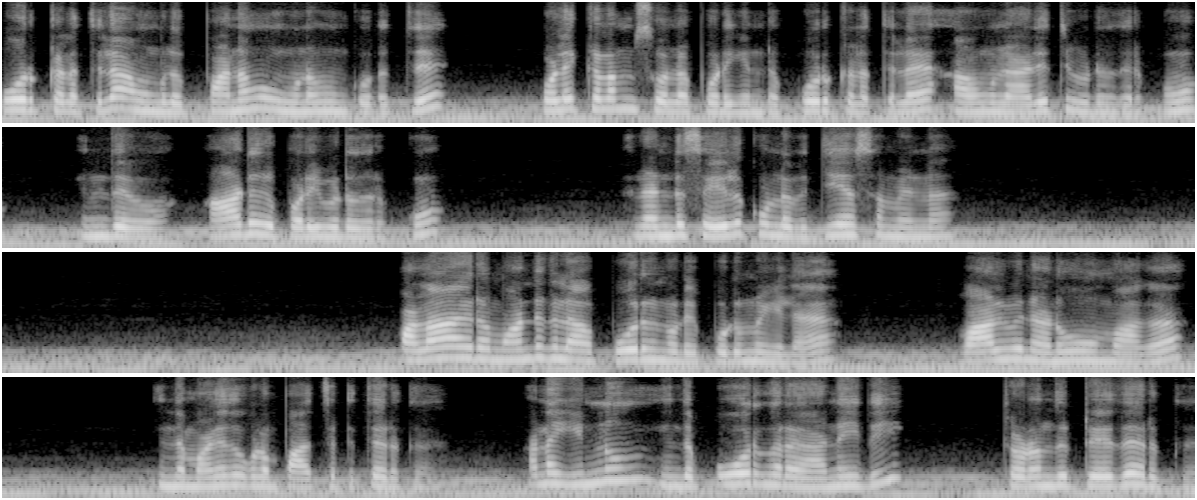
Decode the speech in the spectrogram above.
போர்க்களத்தில் அவங்களுக்கு பணமும் உணவும் கொடுத்து கொலைக்களம் சொல்லப்படுகின்ற போர்க்களத்தில் அவங்கள அழித்து விடுவதற்கும் இந்த ஆடு பலிவிடுவதற்கும் ரெண்டு செயலுக்கும் உள்ள வித்தியாசம் என்ன? பல ஆயிரம் ஆண்டுகளாக போரினுடைய கொடுமையில வாழ்வின் அனுபவமாக இந்த மனித குலம் பார்த்துட்டு தான் இருக்கு. ஆனால் இன்னும் இந்த போருங்கிற அநீதி தொடர்ந்துட்டே தான் இருக்கு.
